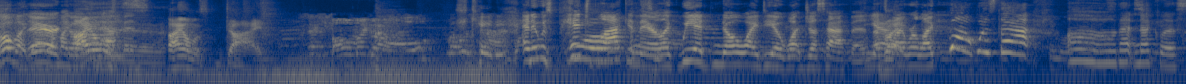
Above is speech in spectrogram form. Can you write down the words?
Oh my There god! Oh my it god! I almost, happened? I almost died. Oh Katie. And it was pitch black in there. Like we had no idea what just happened. That's Yeah. why we're like, what was that? Oh, that necklace.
